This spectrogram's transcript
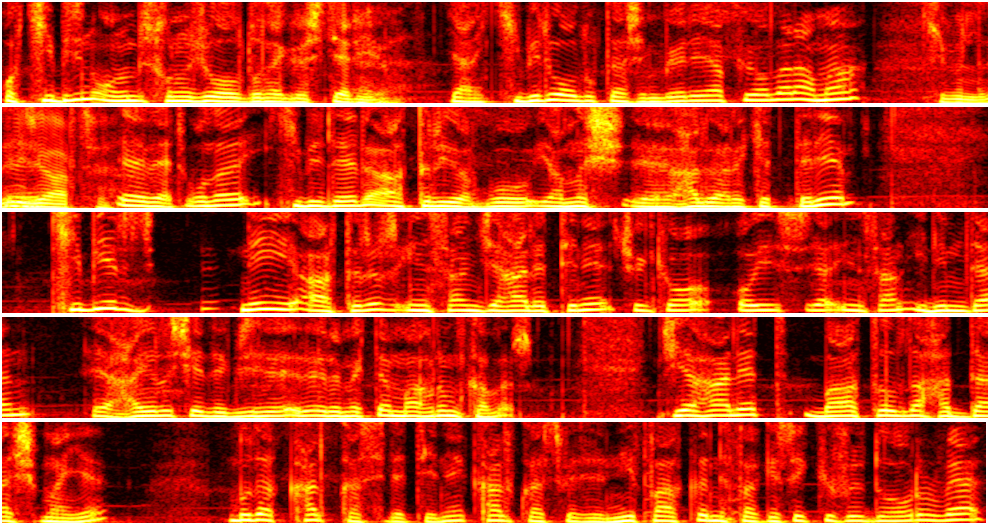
o kibrin onun bir sonucu olduğuna gösteriyor. Evet. Yani kibirli oldukları için böyle yapıyorlar ama kibirleri iyice artıyor. Evet, onlara kibirlerini artırıyor bu yanlış e, hal ve hareketleri. Kibir neyi artırır? İnsan cehaletini çünkü o, o insan ilimden e, hayırlı şeyleri öğrenmekten mahrum kalır. Cehalet batılda haddi aşmayı, bu da kalp kasvetini, kalp kasvetini, nifakı, nifak ise küfrü doğurur ve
